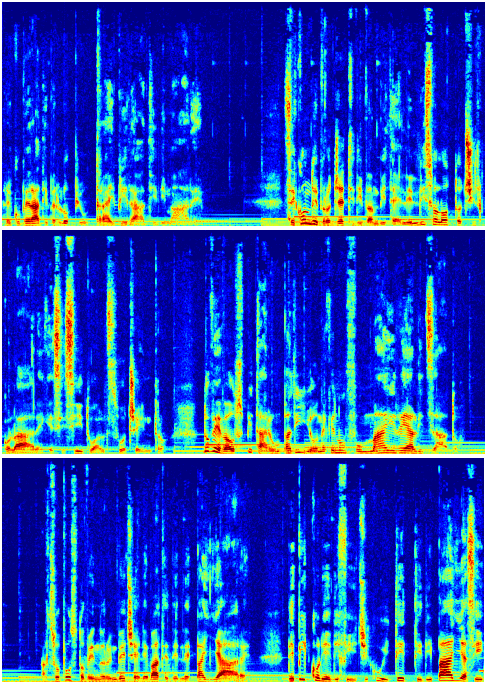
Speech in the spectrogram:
recuperati per lo più tra i pirati di mare. Secondo i progetti di Vanvitelli, l'isolotto circolare che si situa al suo centro doveva ospitare un padiglione che non fu mai realizzato. Al suo posto vennero invece elevate delle pagliare, dei piccoli edifici cui tetti di paglia si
